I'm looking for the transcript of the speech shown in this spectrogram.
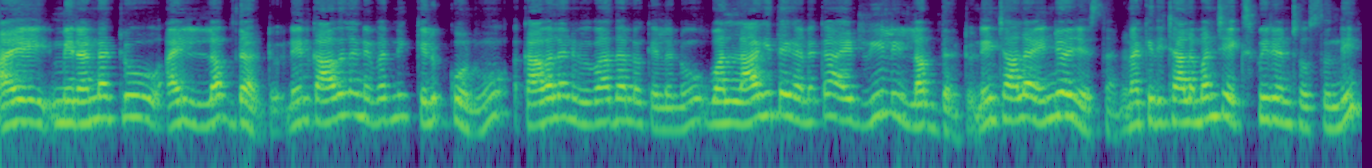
ఐ మీరు అన్నట్లు ఐ లవ్ దట్. నేను కావాలని ఎవరిని కెలుక్కోను కావాలని వివాదాల్లోకి వెళ్ళను వాళ్ళు లాగితే గనక ఐ రియలీ లవ్ దట్. నేను చాలా ఎంజాయ్ చేస్తాను. నాకు ఇది చాలా మంచి ఎక్స్పీరియన్స్ వస్తుంది.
